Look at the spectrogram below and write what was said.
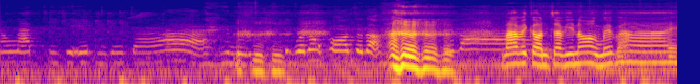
น้องนัด TKS นี้ด้วยจ้าถึงว่าน้องพรจะดอกบ๊ายบาย ลาไปก่อนจ้าพี่น้อง บ๊ายบาย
